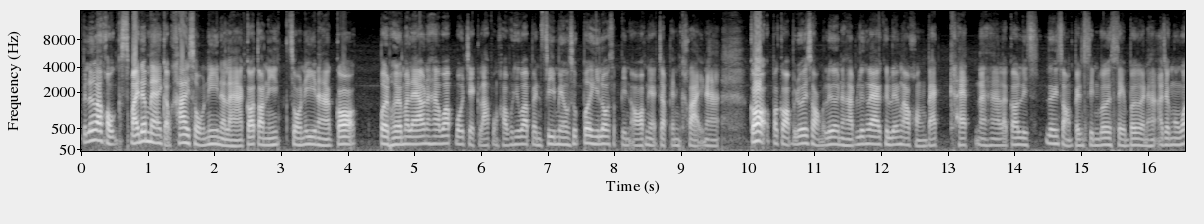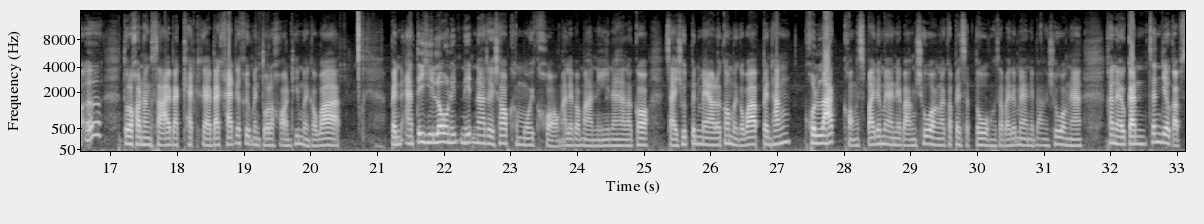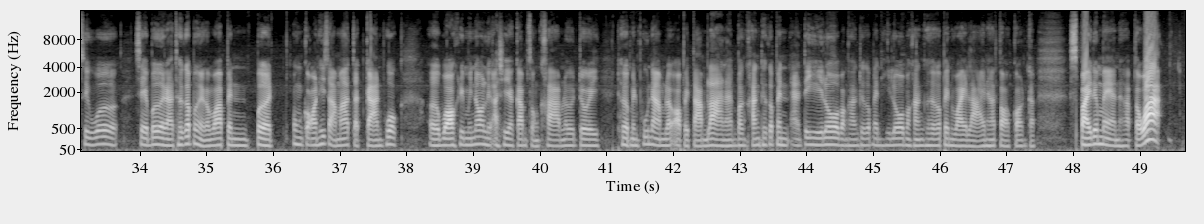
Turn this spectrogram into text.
เป็นเรื่องราวของ Spider-Man กับค่าย Sony นั่นแหละฮะก็ตอนนี้ Sony นะฮะก็เปิดเผยมาแล้วนะฮะว่าโปรเจกต์ลับของเขาที่ว่าเป็น Female Super Hero Spin Off เนี่ยจะเป็นใครนะฮะก็ประกอบไปด้วย 2 เรื่องนะครับ เรื่องแรกคือเรื่องราวของ Black Cat นะฮะแล้วก็เรื่องที่2เป็น Silver Saber นะฮะอาจจะงงว่าเออตัวละครทางซ้าย Black Cat คือใคร Black Cat ก็คือเป็นตัวละครที่เหมือนกับว่า เป็นแอนตี้ฮีโร่นิดๆนะเธอชอบขโมยของอะไรประมาณนี้นะฮะ แล้วก็ใส่ชุดเป็นแมว แล้วก็เหมือนกับว่าเป็นทั้งคนรักของสไปเดอร์แมนในบางช่วง แล้วก็เป็นศัตรูของสไปเดอร์แมนในบางช่วงนะขณะเดียวกันเช่นเดียวกับซิลเวอร์เซเบอร์นะเธอก็เหมือนกับว่าเป็นเปิดองค์กรที่สามารถจัดการพวกเอ่อวอลคริมินอลหรืออาชญากรรมสงครามแล้วโดยเธอเป็นผู้นำแล้วออกไปตามล่านะ บางครั้งเธอก็เป็นแอนตี้ฮีโร่บางครั้งเธอก็เป็นฮีโร่บางครั้งเธอก็เป็นไวายร้ายนะฮะต่อกรกับสไปเดอร์แมนนะครับ แต่ว่า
